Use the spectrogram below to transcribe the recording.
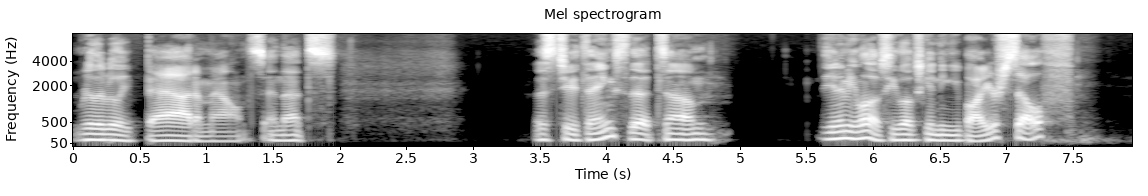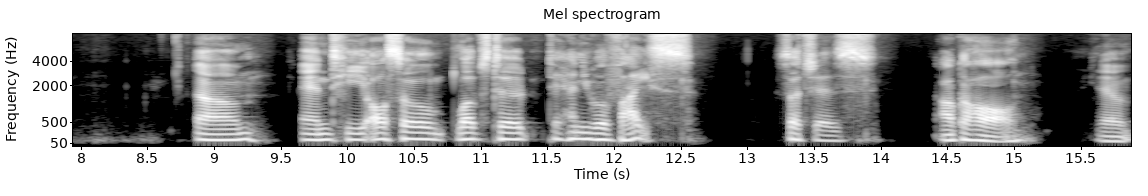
really really bad amounts, and that's those two things that um, the enemy loves. He loves getting you by yourself, um, and he also loves to to hand you a vice, such as alcohol, you know,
